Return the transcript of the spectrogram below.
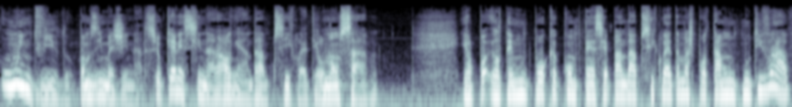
Um indivíduo, vamos imaginar, se eu quero ensinar alguém a andar de bicicleta e ele não sabe, ele, ele, tem muito pouca competência para andar de bicicleta, mas pode estar muito motivado.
